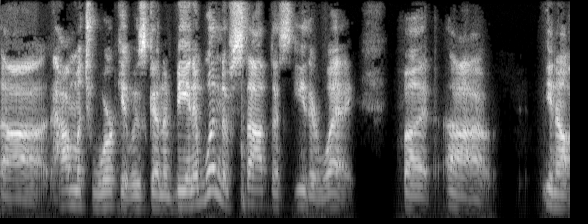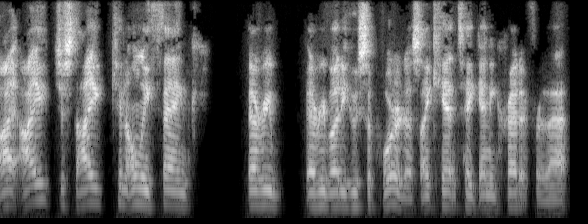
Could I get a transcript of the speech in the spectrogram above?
uh, how much work it was going to be. And it wouldn't have stopped us either way. But, uh, you know, I, I just, I can only thank every, everybody who supported us. I can't take any credit for that.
